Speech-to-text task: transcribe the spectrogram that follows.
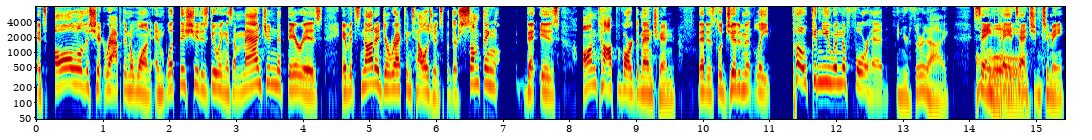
it's all of the shit wrapped into one. And what this shit is doing is imagine that there is if it's not a direct intelligence, but there's something that is on top of our dimension that is legitimately poking you in the forehead in your third eye saying pay Oh. attention to me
